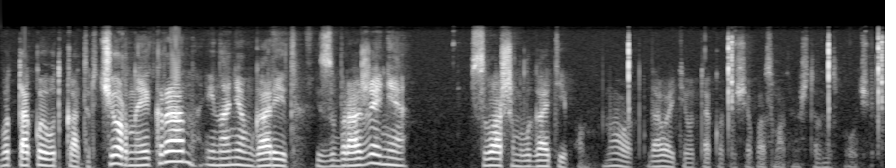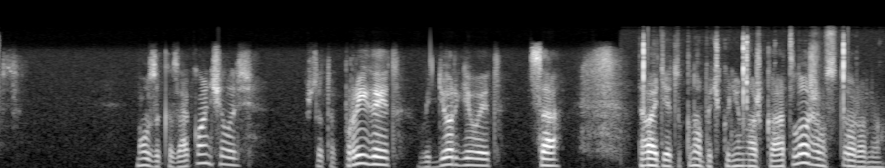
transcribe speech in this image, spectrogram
вот такой вот кадр. Черный экран и на нем горит изображение с вашим логотипом. Ну вот, давайте вот так вот еще посмотрим, что у нас получилось. Музыка закончилась. Что-то прыгает, выдергивается. Давайте эту кнопочку немножко отложим в сторону.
